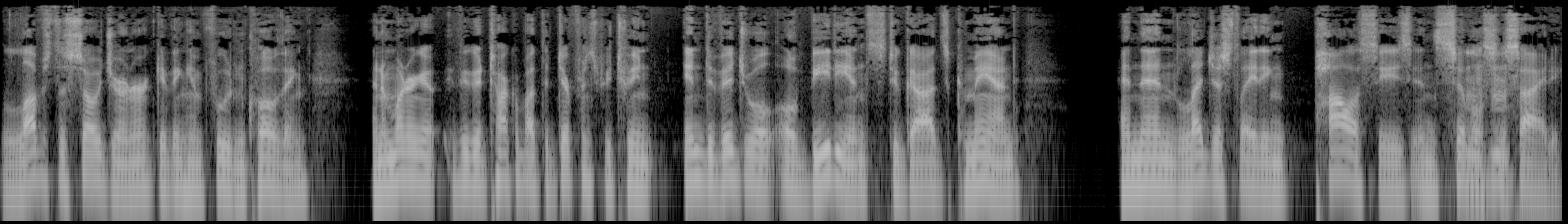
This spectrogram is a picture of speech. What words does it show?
loves the sojourner, giving him food and clothing. And I'm wondering if you could talk about the difference between individual obedience to God's command – and then legislating policies in civil mm-hmm. society.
